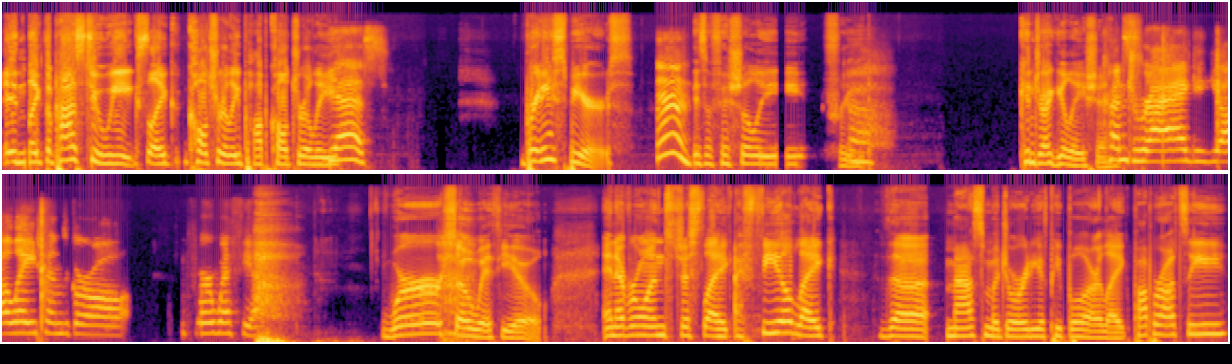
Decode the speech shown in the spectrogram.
in like the past two weeks, like culturally, pop culturally. Yes. Britney Spears Mm. is officially freed. Ugh. Congratulations. Congratulations, girl. We're with you. We're so with you. And everyone's just like, I feel like the mass majority of people are like paparazzi.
